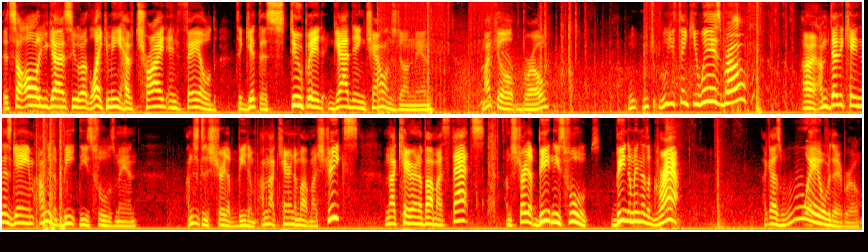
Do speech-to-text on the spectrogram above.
It's to all you guys who, uh, like me, have tried and failed to get this stupid goddamn challenge done, man. My kill, bro. Who, who, who you think you is, bro? Alright, I'm dedicating this game. I'm going to beat these fools, man. I'm just going to straight up beat them. I'm not caring about my streaks. I'm not caring about my stats. I'm straight up beating these fools. Beating them into the ground. That guy's way over there, bro.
